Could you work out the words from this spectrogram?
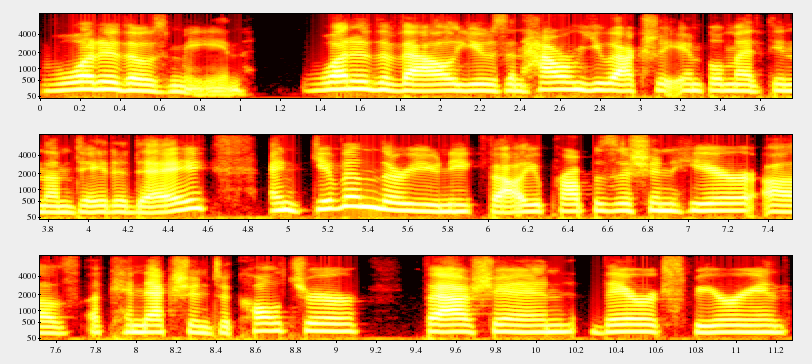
What do those mean? What are the values and how are you actually implementing them day to day? And given their mm-hmm. unique value proposition here of a connection to culture fashion their experience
